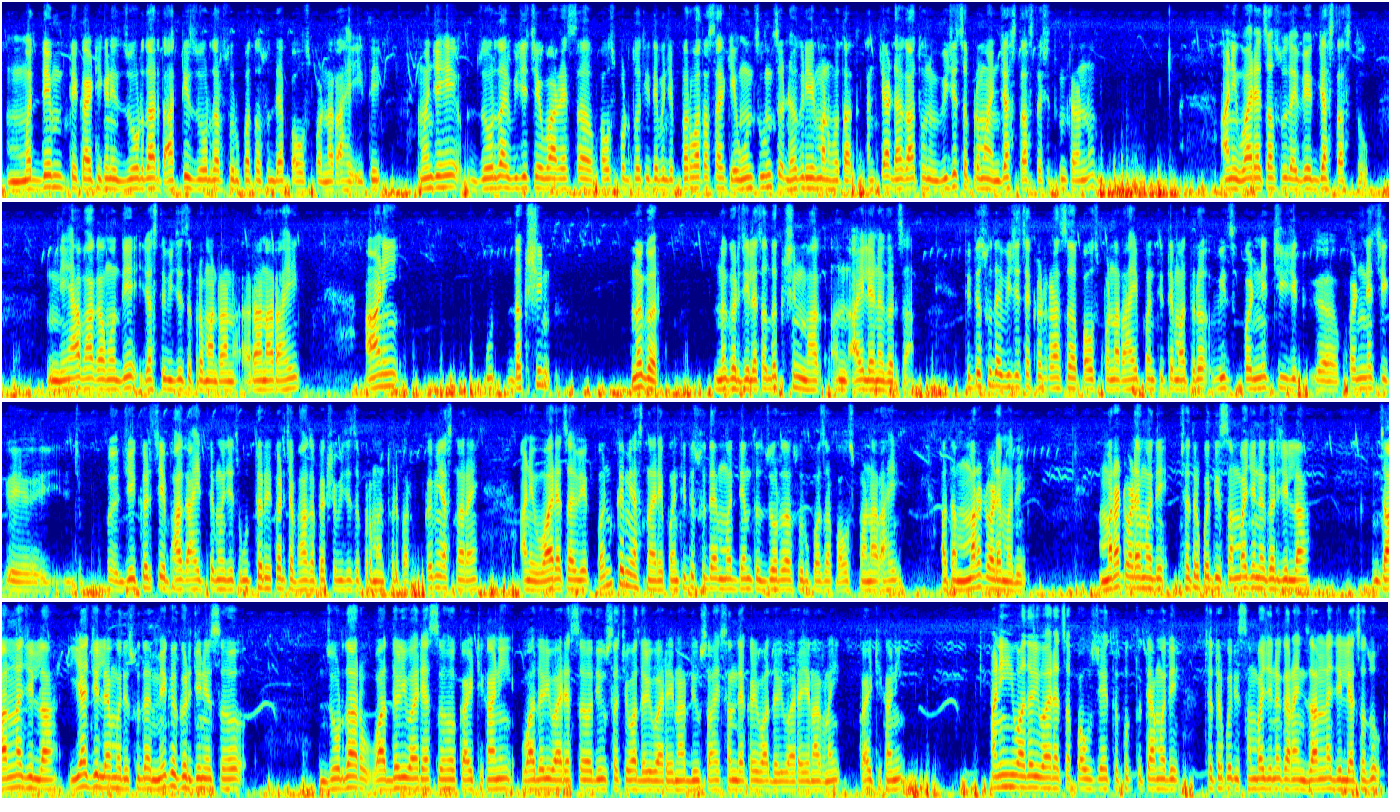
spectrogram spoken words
मध्यम ते काही ठिकाणी जोरदार अति जोरदार स्वरूपाचा सुद्धा पाऊस पडणार आहे इथे. म्हणजे हे जोरदार विजेचे वाऱ्यासह पाऊस पडतो तिथे म्हणजे पर्वतासारखे उंच उंच ढग निर्माण होतात आणि त्या ढगातून विजेचं प्रमाण जास्त असतं शेतकरी आणि वाऱ्याचा सुद्धा वेग जास्त असतो. ह्या भागामध्ये जास्त विजेचं प्रमाण राहणार राहणार आहे. आणि दक्षिण नगर नगर जिल्ह्याचा दक्षिण भाग आयल्यानगरचा तिथे सुद्धा विजेच्या कडकडासह पाऊस पडणार आहे पण तिथे मात्र वीज पडण्याची जी पडण्याची जे इकडचे भाग आहेत ते म्हणजेच उत्तरेकडच्या भागापेक्षा विजेचं प्रमाण थोडंफार कमी असणार आहे आणि वाऱ्याचा वेग पण कमी असणार आहे पण तिथे सुद्धा मध्यम तर जोरदार स्वरूपाचा पाऊस पडणार आहे. आता मराठवाड्यामध्ये मराठवाड्यामध्ये छत्रपती संभाजीनगर जिल्हा जालना जिल्हा या जिल्ह्यामध्ये सुद्धा मेघगर्जनेसह जोरदार वादळी वाऱ्यासह काही ठिकाणी वादळी वाऱ्यासह दिवसाचे वादळी वारे येणार दिवसा आहे संध्याकाळी वादळी वारा येणार नाही काही ठिकाणी. आणि ही वादळी वाऱ्याचा पाऊस जो आहे तो फक्त त्यामध्ये छत्रपती संभाजीनगर आणि जालना जिल्ह्याचा जो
